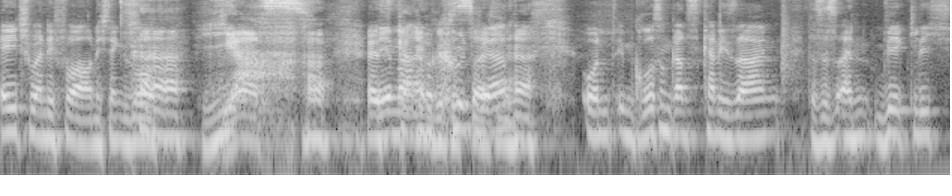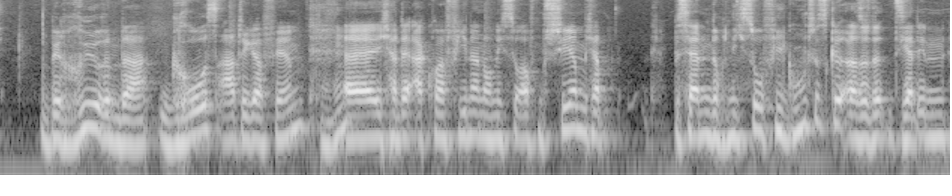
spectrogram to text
A24 und ich denke so, yes! es Immer kann nur gut werden. ja. Und im Großen und Ganzen kann ich sagen, das ist ein wirklich berührender, großartiger Film. Mhm. Äh, ich hatte Aquafina noch nicht so auf dem Schirm. Ich habe bisher noch nicht so viel Gutes gehört. Also sie hat in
